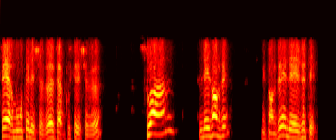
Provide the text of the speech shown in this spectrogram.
faire monter les cheveux, faire pousser les cheveux, soit les enlever. Les enlever et les jeter.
